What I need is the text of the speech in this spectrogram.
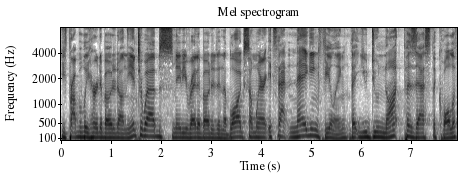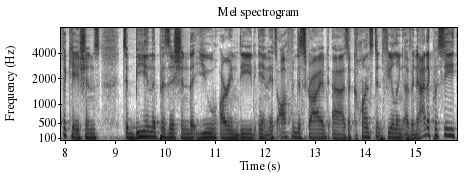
You've probably heard about it on the interwebs, maybe read about it in a blog somewhere. It's that nagging feeling that you do not possess the qualifications to be in the position that you are indeed in. It's often described as a constant feeling of inadequacy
